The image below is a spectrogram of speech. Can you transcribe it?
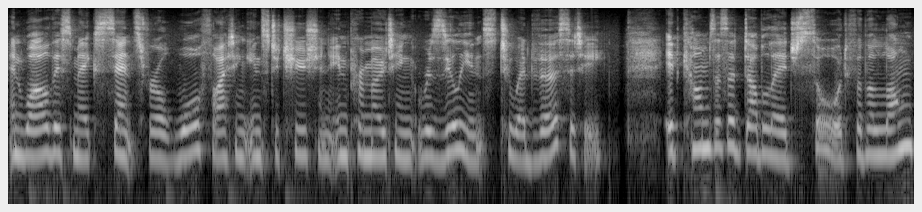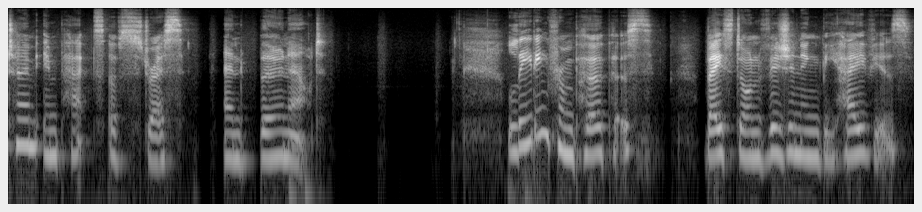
And while this makes sense for a war-fighting institution in promoting resilience to adversity, it comes as a double edged sword for the long term impacts of stress and burnout. Leading from purpose, based on visioning behaviours,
